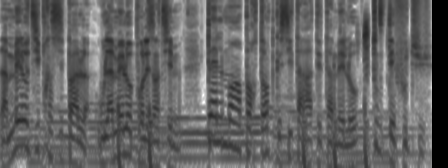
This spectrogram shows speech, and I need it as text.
la mélodie principale, ou la mélo pour les intimes. Tellement importante que si t'as raté ta mélo, tout est foutu.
